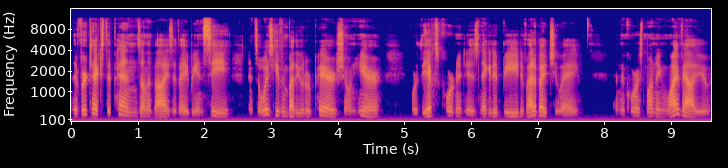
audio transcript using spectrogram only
And the vertex depends on the values of a, b, and c, and it's always given by the ordered pair shown here, where the x-coordinate is negative b divided by 2a, and the corresponding y value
